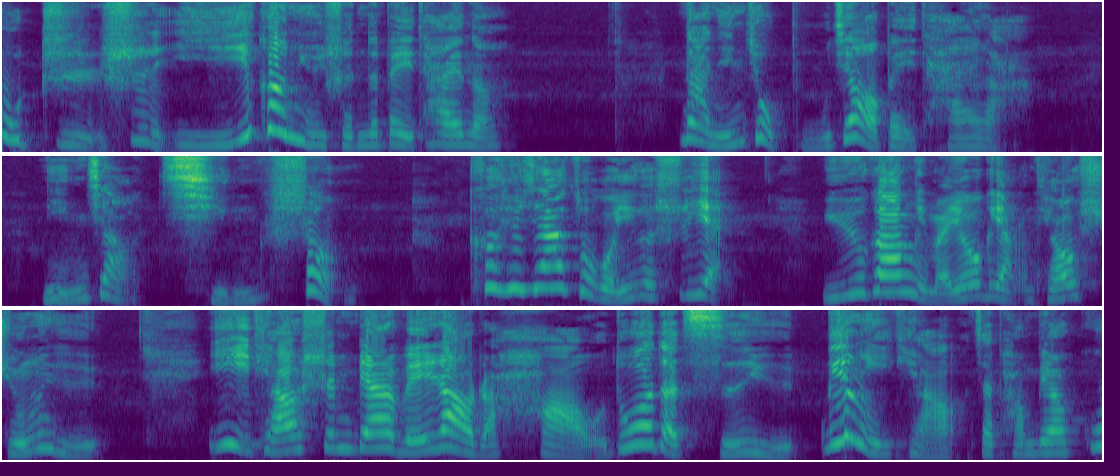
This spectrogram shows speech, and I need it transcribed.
不只是一个女神的备胎呢？那您就不叫备胎啦，您叫情圣。科学家做过一个实验。鱼缸里面有两条雄鱼，一条身边围绕着好多的雌鱼，另一条在旁边孤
